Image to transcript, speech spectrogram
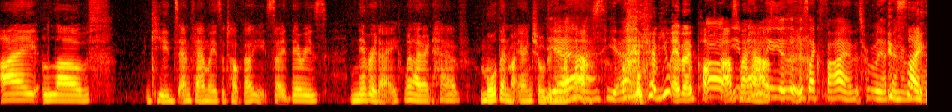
I love kids and family as a top value. So there is never a day when I don't have more than my own children in my house. yeah. Like, have you ever uh, popped Oh, past yeah, my house? It's like five. It's probably like It's like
